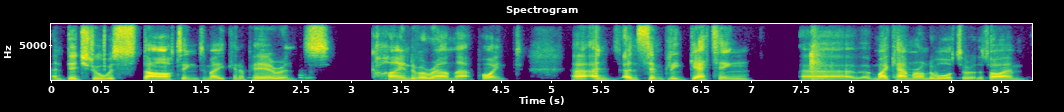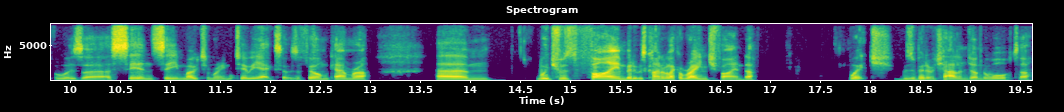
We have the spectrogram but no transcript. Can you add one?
and digital was starting to make an appearance kind of around that point. Uh, and and simply getting uh, my camera underwater at the time was a, a CNC MotorMarine 2EX. So it was a film camera, um, which was fine, but it was kind of like a rangefinder, which was a bit of a challenge underwater.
